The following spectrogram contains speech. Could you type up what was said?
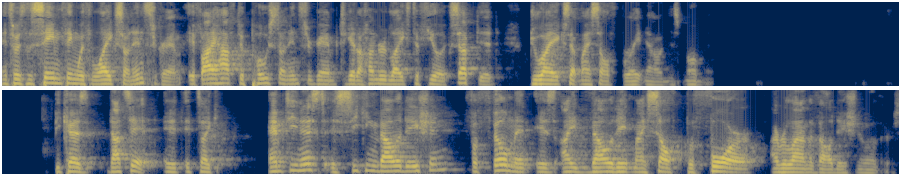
And so it's the same thing with likes on instagram. If i have to post on instagram to get 100 likes to feel accepted do i accept myself right now in this moment? Because that's it, it it's like emptiness is seeking validation. Fulfillment is i validate myself before i rely on the validation of others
